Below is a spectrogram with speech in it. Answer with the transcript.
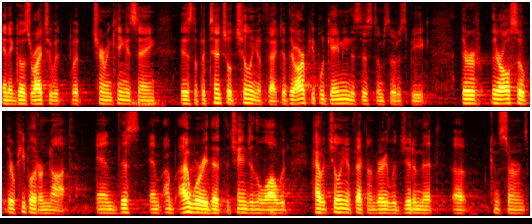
and it goes right to what, what Chairman King is saying, is the potential chilling effect. If there are people gaming the system, so to speak, there, there are also, there are people that are not. And this, and I'm- worry that the change in the law would have a chilling effect on very legitimate uh, concerns.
